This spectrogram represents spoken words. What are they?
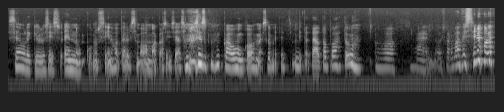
Se oli kyllä siis, en nukkunut siinä hotellissa, mä makasin siellä semmoisessa kauhun kohmeessa, kun mietin, että mitä täällä tapahtuu. Oho. Mä en olisi varmaan pystynyt olemaan.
